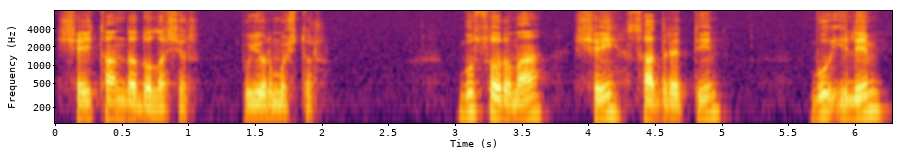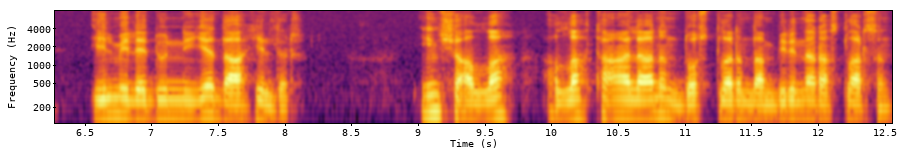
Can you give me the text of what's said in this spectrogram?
şeytan da dolaşır buyurmuştur. Bu soruma Şeyh Sadreddin, bu ilim ilmi ledünniye dahildir. İnşallah Allah Teala'nın dostlarından birine rastlarsın.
